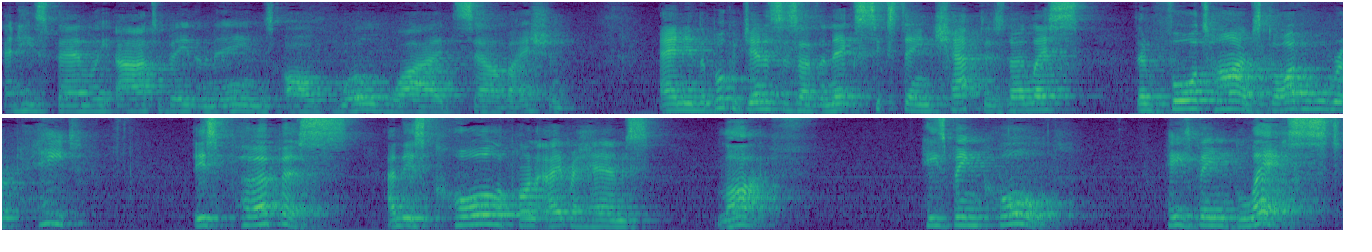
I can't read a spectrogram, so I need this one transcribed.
and his family are to be the means of worldwide salvation. And in the book of Genesis, over the next 16 chapters, no less than four times, God will repeat this purpose and this call upon Abraham's life. He's been called, he's been blessed,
